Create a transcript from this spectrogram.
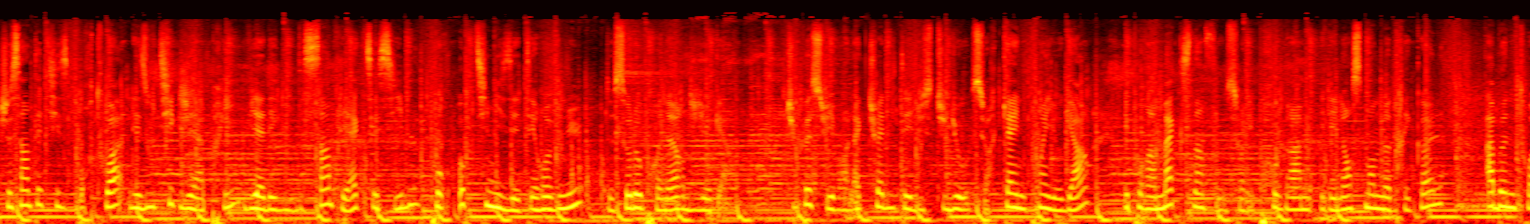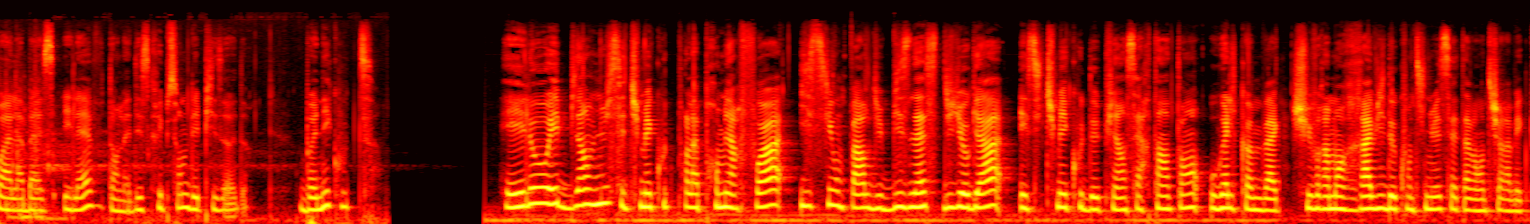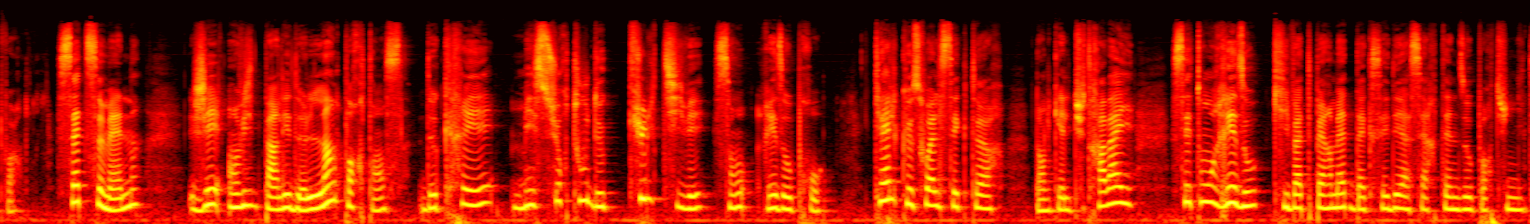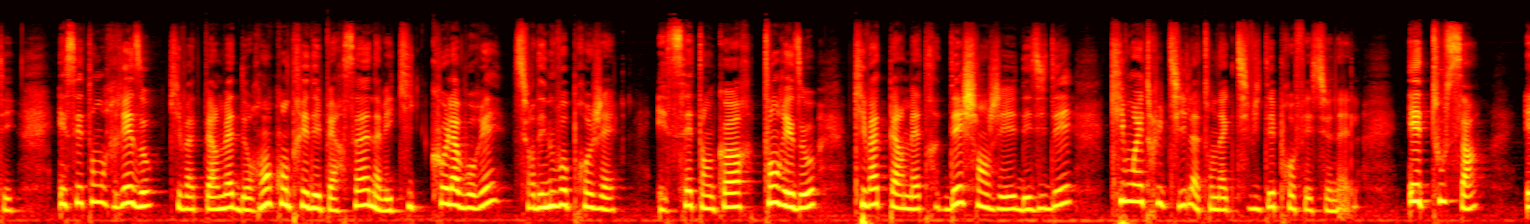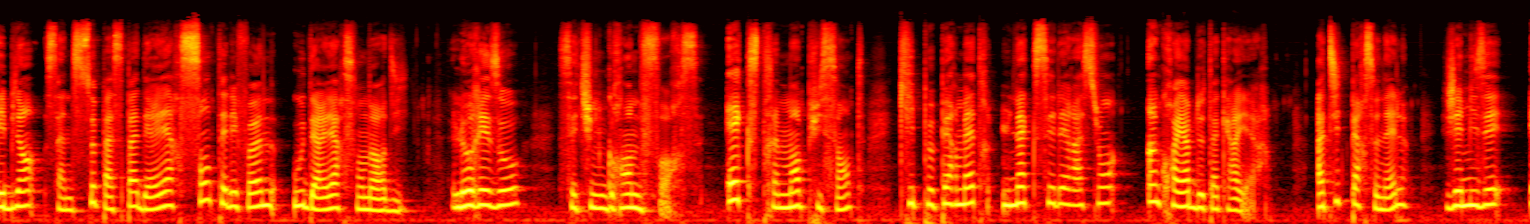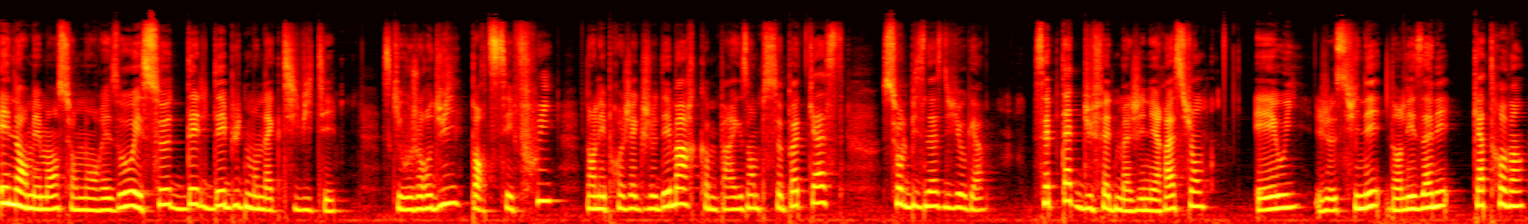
je synthétise pour toi les outils que j'ai appris via des guides simples et accessibles pour optimiser tes revenus de solopreneur du yoga. Tu peux suivre l'actualité du studio sur kain.yoga et pour un max d'infos sur les programmes et les lancements de notre école, abonne-toi à la base élève dans la description de l'épisode. Bonne écoute Hello et bienvenue si tu m'écoutes pour la première fois. Ici on parle du business du yoga et si tu m'écoutes depuis un certain temps, welcome back. Je suis vraiment ravie de continuer cette aventure avec toi. Cette semaine, j'ai envie de parler de l'importance de créer mais surtout de cultiver son réseau pro. Quel que soit le secteur dans lequel tu travailles, c'est ton réseau qui va te permettre d'accéder à certaines opportunités. Et c'est ton réseau qui va te permettre de rencontrer des personnes avec qui collaborer sur des nouveaux projets. Et c'est encore ton réseau qui va te permettre d'échanger des idées qui vont être utiles à ton activité professionnelle. Et tout ça, eh bien, ça ne se passe pas derrière son téléphone ou derrière son ordi. Le réseau, c'est une grande force, extrêmement puissante, qui peut permettre une accélération incroyable de ta carrière. À titre personnel, j'ai misé énormément sur mon réseau et ce dès le début de mon activité. Ce qui aujourd'hui porte ses fruits dans les projets que je démarre, comme par exemple ce podcast sur le business du yoga. C'est peut-être du fait de ma génération. Et oui, je suis née dans les années 80.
